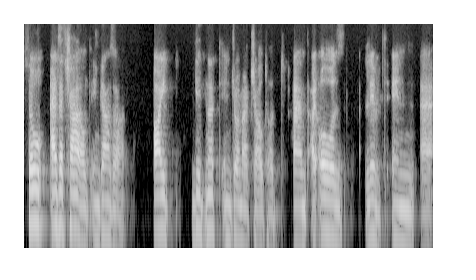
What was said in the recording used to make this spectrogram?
so, as a child in Gaza, I did not enjoy my childhood, and I always lived in a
